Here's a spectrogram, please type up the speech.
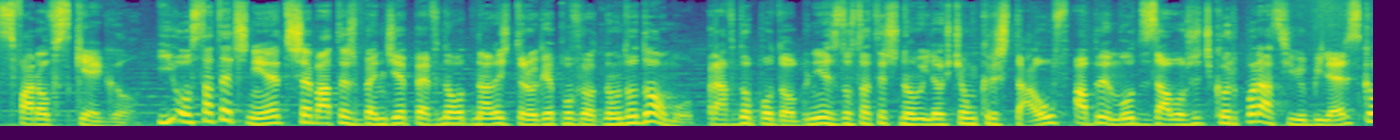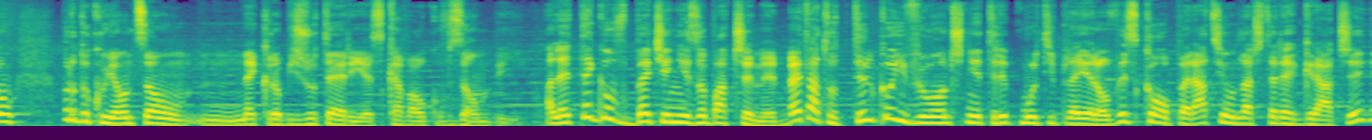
Swarowskiego. I ostatecznie trzeba też będzie pewno odnaleźć drogę powrotną do domu, prawdopodobnie z dostateczną ilością kryształów, aby móc założyć korporację jubilerską produkującą nekrobiżuterię z kawałków zombie. Ale tego w becie nie zobaczymy. Beta to tylko i wyłącznie tryb multiplayerowy z kooperacją dla czterech graczy,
